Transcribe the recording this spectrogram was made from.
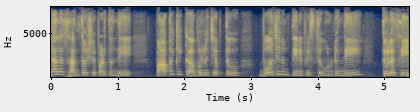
చాలా సంతోషపడుతుంది. పాపకి కబుర్లు చెప్తూ భోజనం తినిపిస్తూ ఉంటుంది. తులసి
